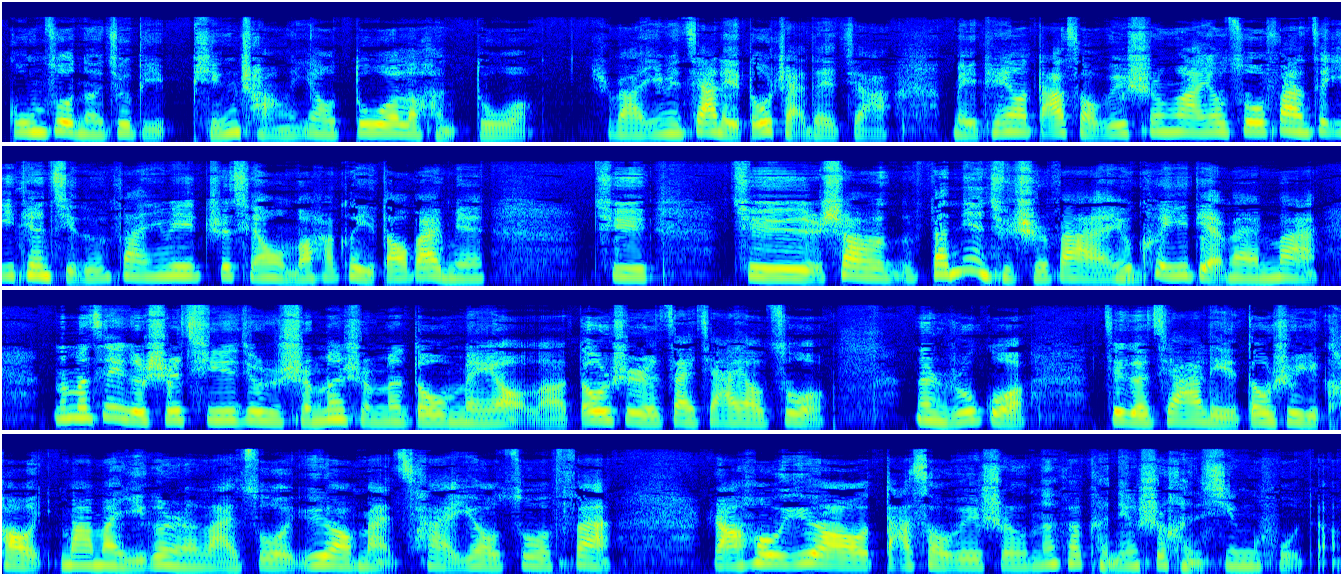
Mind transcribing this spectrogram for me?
工作呢，就比平常要多了很多，是吧？因为家里都宅在家，每天要打扫卫生啊，要做饭，这一天几顿饭？因为之前我们还可以到外面去。去上饭店去吃饭，又可以点外卖。那么这个时期就是什么什么都没有了，都是在家要做。那如果这个家里都是依靠妈妈一个人来做，又要买菜，又要做饭，然后又要打扫卫生，那他肯定是很辛苦的。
